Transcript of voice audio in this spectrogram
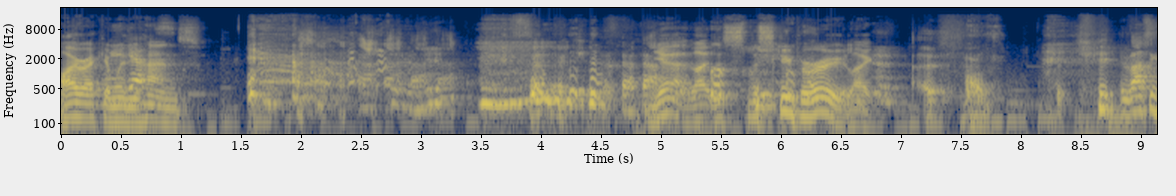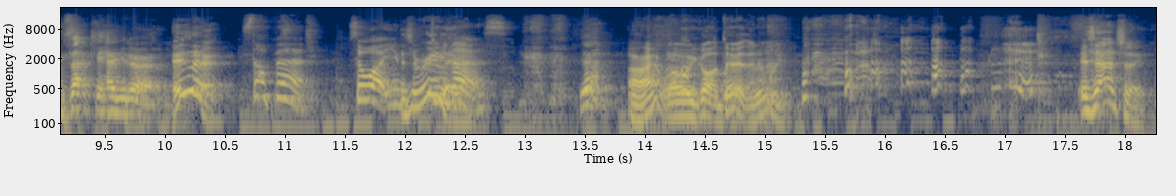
I reckon with your hands. yeah, like the, the scooperoo. Like, That's exactly how you do it. is it? Stop it. So what? You Is it do really? this? Yeah. All right. Well, we got to do it then, haven't we? Is it actually?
